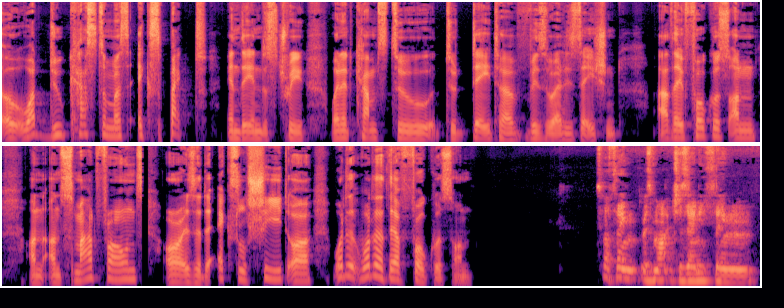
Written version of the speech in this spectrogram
uh, what do customers expect in the industry when it comes to, to data visualization? Are they focused on, on, on smartphones or is it an Excel sheet or what, what are their focus on? So I think as much as anything,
